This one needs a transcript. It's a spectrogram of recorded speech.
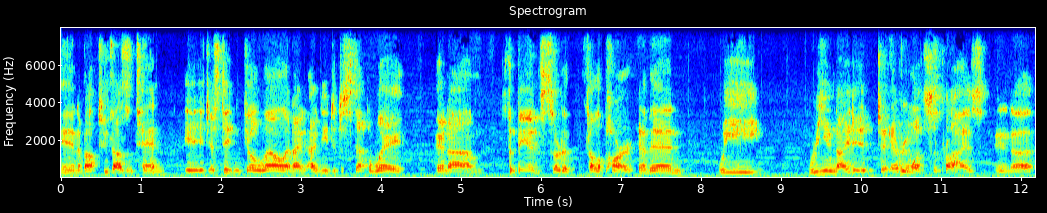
in about 2010. It, just didn't go well, and I, I needed to step away. And um, the band sort of fell apart. And then we reunited to everyone's surprise in uh,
